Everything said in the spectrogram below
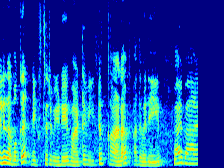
ഇനി നമുക്ക് നെക്സ്റ്റ് ഒരു വീഡിയോയുമായിട്ട് വീണ്ടും കാണാം. അതുവരെയും ബൈ ബൈ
